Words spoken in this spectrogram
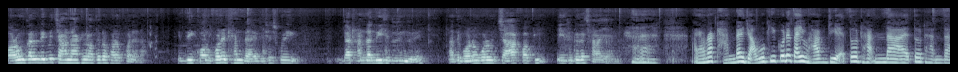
গরমকালে দেখবে চা না খেলে অতটা ফরক পড়ে না। কিন্তু এই কনকনে ঠান্ডায় বিশেষ করে যা ঠান্ডা দিয়েছে দুদিন ধরে তাতে গরম গরম চা কফি এই দুটোকে ছাড়া যায় না। হ্যাঁ আর আমরা ঠান্ডায় যাব কি করে তাই ভাবছি এত ঠান্ডা এত ঠান্ডা।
